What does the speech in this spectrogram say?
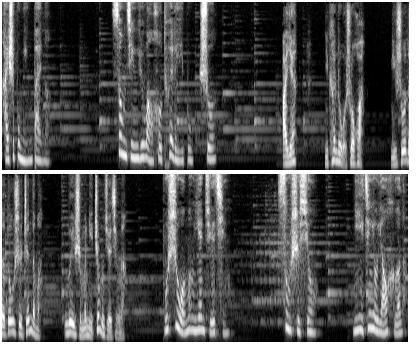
还是不明白呢？宋景宇往后退了一步，说：“阿烟，你看着我说话，你说的都是真的吗？为什么你这么绝情呢？”“不是我梦烟绝情，宋师兄，你已经有姚和了，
